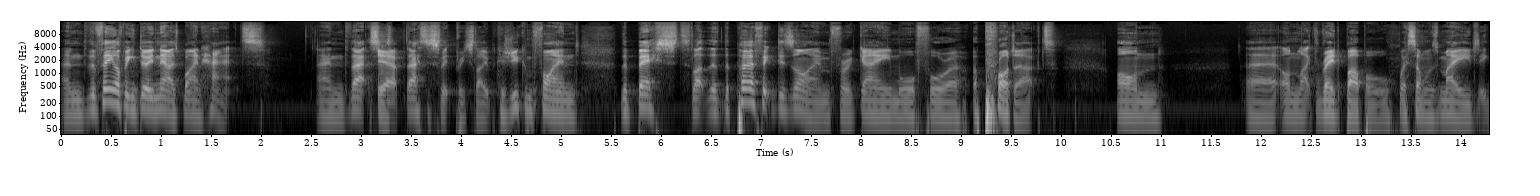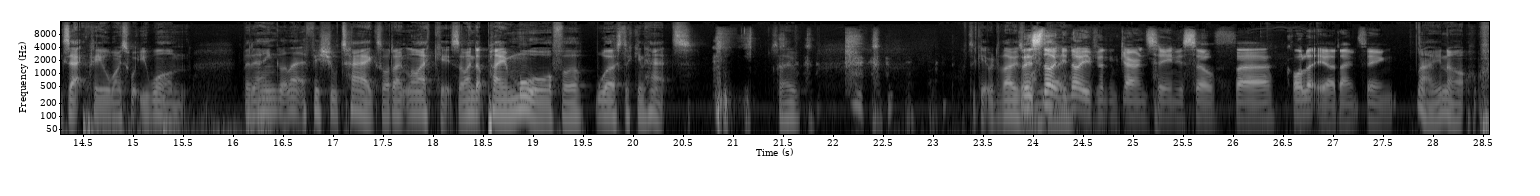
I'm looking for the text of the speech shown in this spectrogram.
And the thing I've been doing now is buying hats, and that's Yeah. a, that's a slippery slope because you can find the best, like the, the perfect design for a game or for a, a product on uh, on like Redbubble, where someone's made exactly almost what you want, but it ain't got that official tag, so I don't like it. So I end up paying more for worse looking hats. So to get rid of those. But it's not. day. You're not even guaranteeing yourself uh, quality. I don't think. No, you're not.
